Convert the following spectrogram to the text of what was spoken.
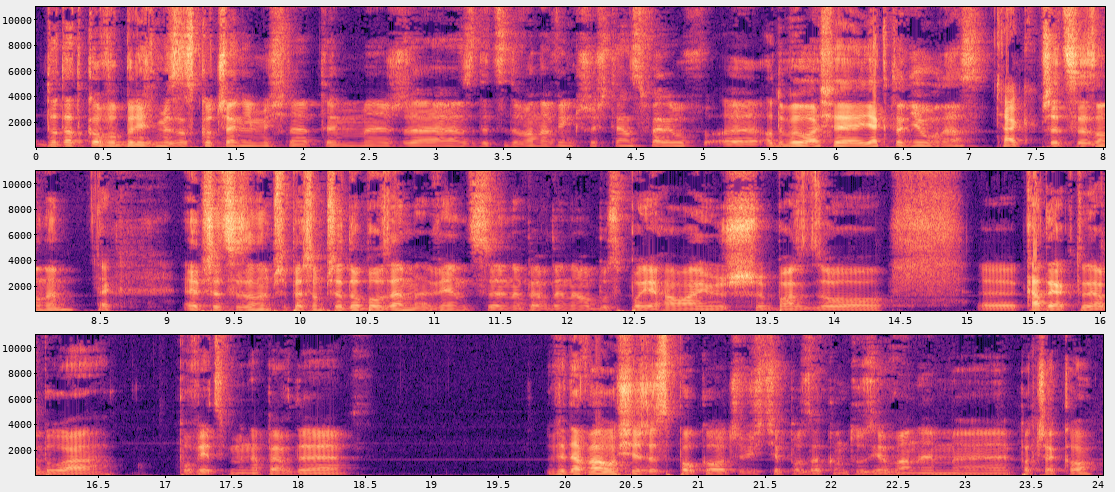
Dodatkowo byliśmy zaskoczeni, myślę, tym, że zdecydowana większość transferów e, odbyła się, jak to nie u nas, Tak, przed sezonem. tak. E, Przed sezonem, przepraszam, przed obozem, więc e, naprawdę na obóz pojechała już bardzo e, kadra, która była powiedzmy naprawdę wydawało się, że spoko, oczywiście poza kontuzjowanym Paczeko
